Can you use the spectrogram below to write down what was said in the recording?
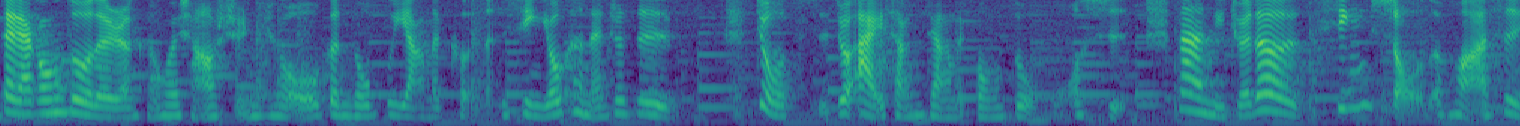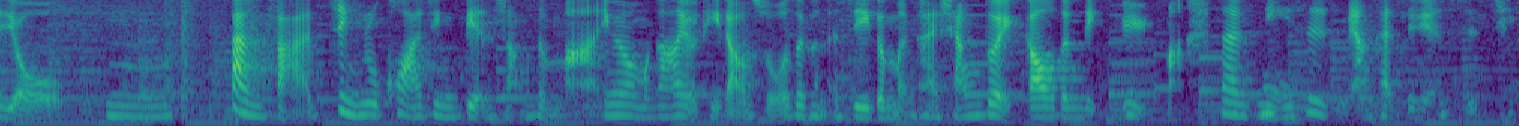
在家工作的人可能会想要寻求更多不一样的可能性，有可能就是就此就爱上这样的工作模式。那你觉得新手的话是有嗯？办法进入跨境电商的吗？因为我们刚刚有提到说，这可能是一个门槛相对高的领域嘛。那你是怎么样看这件事情？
